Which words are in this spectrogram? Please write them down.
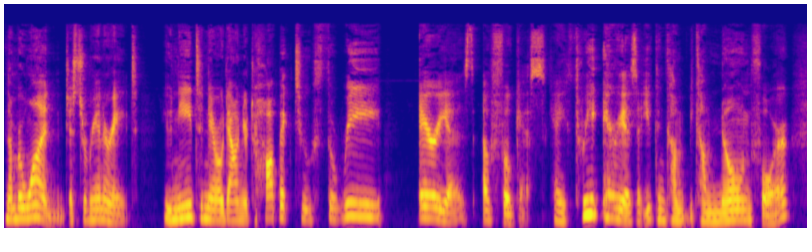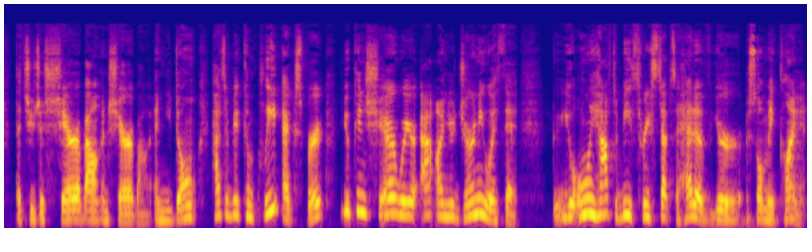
Number one, just to reiterate, you need to narrow down your topic to three areas of focus. Okay. Three areas that you can come become known for that you just share about and share about. And you don't have to be a complete expert. You can share where you're at on your journey with it. You only have to be three steps ahead of your soulmate client.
